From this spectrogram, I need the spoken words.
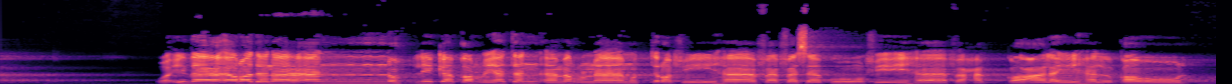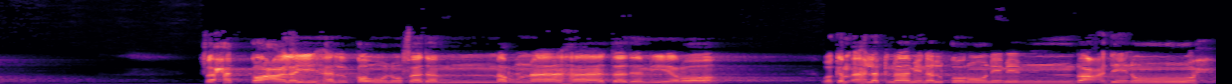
واذا اردنا ان نهلك قريه امرنا متر فيها ففسقوا فيها فحق عليها القول فحق عليها القول فدمرناها تدميرا وكم اهلكنا من القرون من بعد نوح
